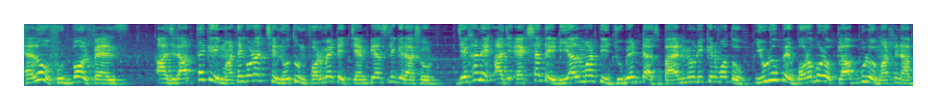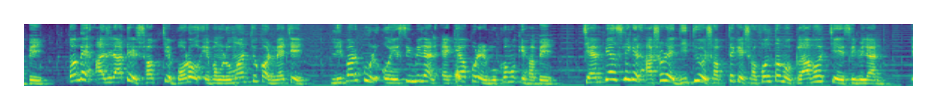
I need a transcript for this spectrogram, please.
Hello football fans, আজ রাত থেকেই মাঠে গড়াচ্ছে নতুন ফরম্যাটে চ্যাম্পিয়ন্স লিগের আসর, যেখানে আজ একসাথে রিয়াল মার্তি জুভেন্টাস বায়ার মিউনিকের মতো ইউরোপের বড় বড় ক্লাবগুলো মাঠে নামবে। তবে আজ রাতের সবচেয়ে বড় এবং রোমাঞ্চকর ম্যাচে লিভারপুল ও এসি মিলান একে অপরের মুখোমুখি হবে। চ্যাম্পিয়ন্স লিগের আসরে দ্বিতীয় সবথেকে সফলতম ক্লাব হচ্ছে এসি মিলান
